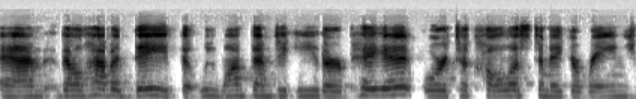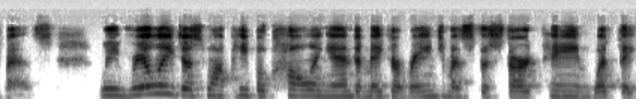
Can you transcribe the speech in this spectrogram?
And they'll have a date that we want them to either pay it or to call us to make arrangements. We really just want people calling in to make arrangements to start paying what they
